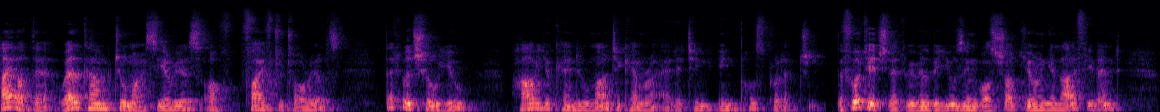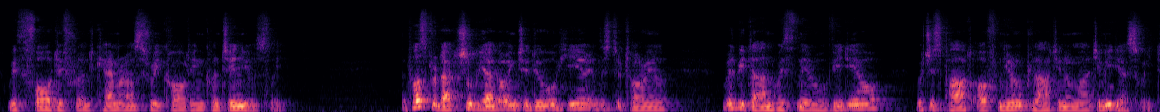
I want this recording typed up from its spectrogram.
Hi out there, welcome to my series of 5 tutorials that will show you how you can do multi-camera editing in post-production. The footage that we will be using was shot during a live event with four different cameras recording continuously. The post-production we are going to do here in this tutorial will be done with Nero Video, which is part of Nero Platinum Multimedia Suite.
